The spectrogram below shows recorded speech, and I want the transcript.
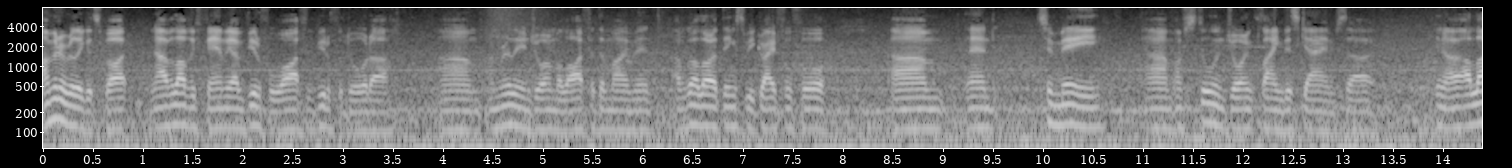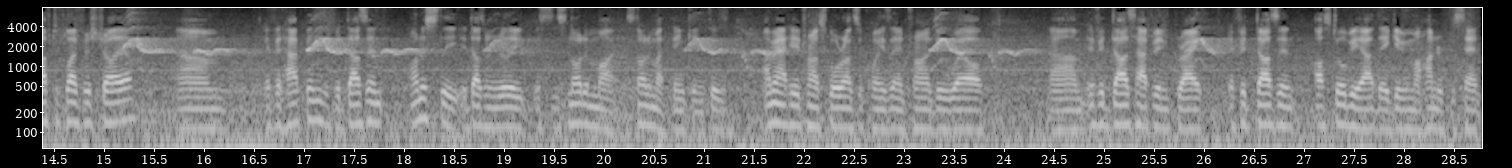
I'm in a really good spot. You know, I have a lovely family. I have a beautiful wife, a beautiful daughter. Um, I'm really enjoying my life at the moment. I've got a lot of things to be grateful for. Um, and to me, um, I'm still enjoying playing this game. So, you know, I love to play for Australia. If it happens, if it doesn't, honestly, it doesn't really. It's, it's not in my. It's not in my thinking because I'm out here trying to score runs for Queensland, trying to do well. Um, if it does happen, great. If it doesn't, I'll still be out there giving my 100%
